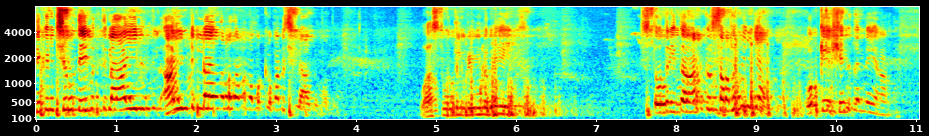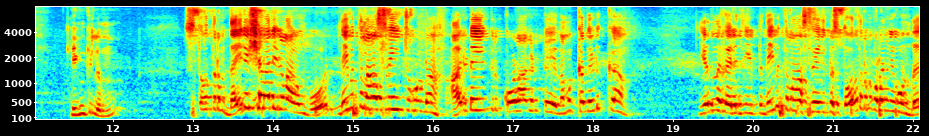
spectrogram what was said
തികച്ചും ദൈവത്തിലായി ആയിട്ടില്ല എന്നുള്ളതാണ് നമുക്ക് മനസ്സിലാകുന്നത്. വാസ്തവത്തിൽ സ്തോത്രം ഇത് ആർക്കും സംഭവിക്കാം. ഓക്കെ ശരി തന്നെയാണ്. എങ്കിലും സ്തോത്രം. ധൈര്യശാലികളാകുമ്പോൾ ദൈവത്തിൽ ആശ്രയിച്ചുകൊണ്ട് ആരുടെയെങ്കിലും കോളാകട്ടെ നമുക്കത് എടുക്കാം എന്ന് കരുതിയിട്ട് ദൈവത്തിൽ ആശ്രയിച്ചിട്ട് സ്തോത്രം പറഞ്ഞുകൊണ്ട്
